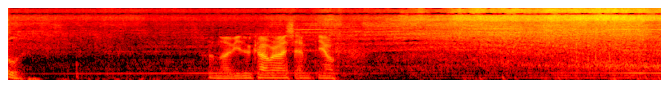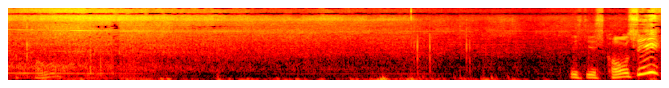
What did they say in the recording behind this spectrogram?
Oh. And my video camera is empty of Oh. Is this cozy?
